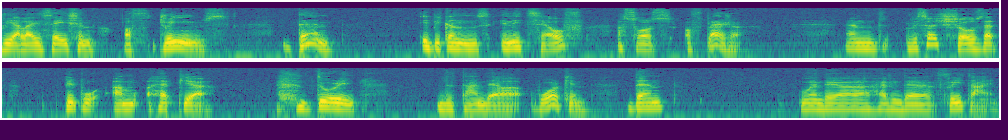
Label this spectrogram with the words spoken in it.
realization of dreams, then it becomes in itself a source of pleasure. And research shows that people are happier during the time they are working than when they are having their free time.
